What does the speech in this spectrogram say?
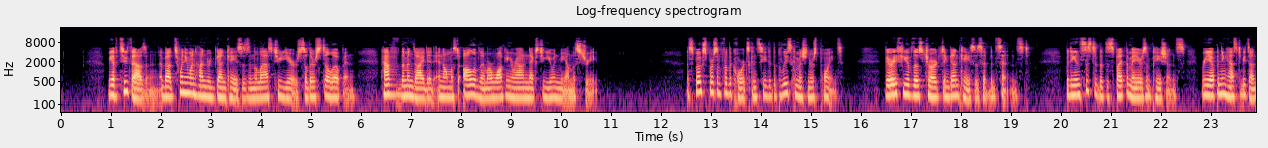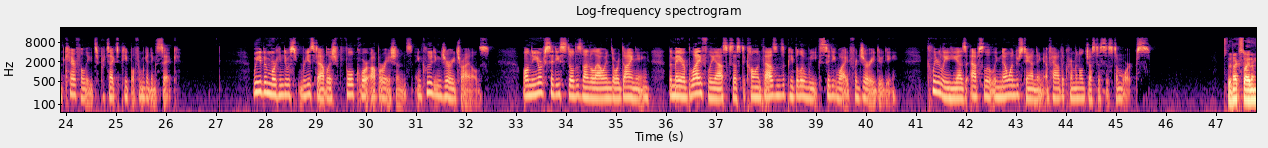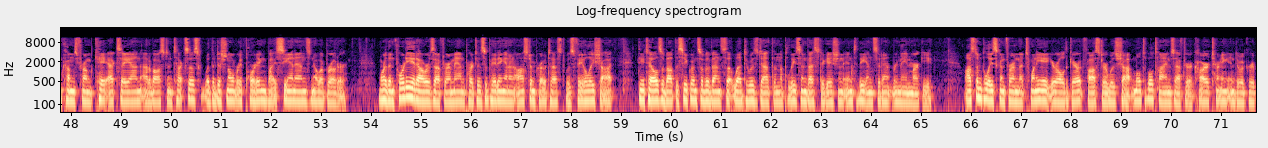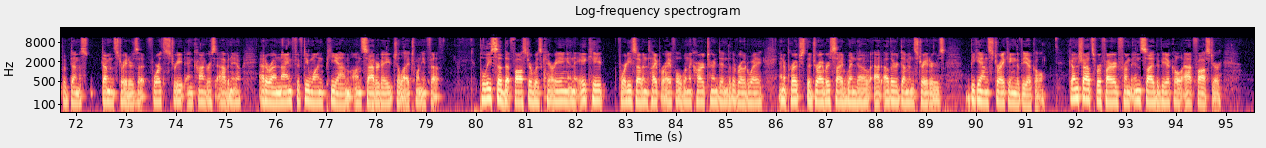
We have 2,000, about 2,100 gun cases in the last two years, so they're still open. Half of them indicted, and almost all of them are walking around next to you and me on the street. A spokesperson for the courts conceded the police commissioner's point. Very few of those charged in gun cases have been sentenced. But he insisted that despite the mayor's impatience, reopening has to be done carefully to protect people from getting sick. We have been working to reestablish full court operations, including jury trials. While New York City still does not allow indoor dining, the mayor blithely asks us to call in thousands of people a week citywide for jury duty. Clearly, he has absolutely no understanding of how the criminal justice system works. The next item comes from KXAN out of Austin, Texas, with additional reporting by CNN's Noah Broder. More than 48 hours after a man participating in an Austin protest was fatally shot, details about the sequence of events that led to his death and the police investigation into the incident remain murky. Austin police confirmed that 28 year old Garrett Foster was shot multiple times after a car turning into a group of demonstrators at 4th Street and Congress Avenue at around 9:51 p.m. on Saturday, July 25th. Police said that Foster was carrying an AK 47 type rifle when the car turned into the roadway and approached the driver's side window at other demonstrators began striking the vehicle. Gunshots were fired from inside the vehicle at Foster,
